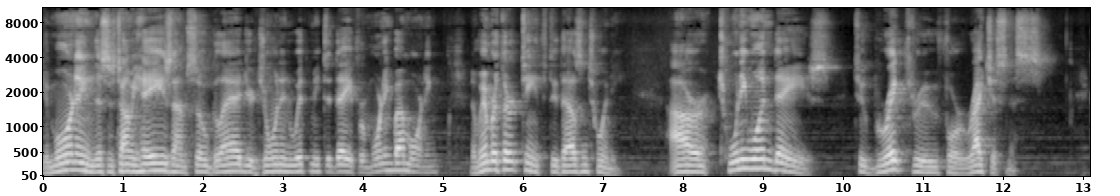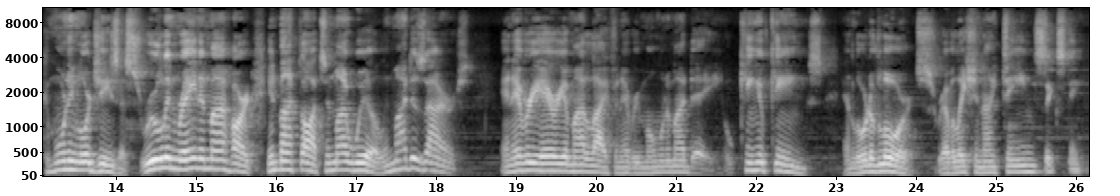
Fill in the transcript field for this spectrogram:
Good morning. This is Tommy Hayes. I'm so glad you're joining with me today for Morning by Morning, November 13th, 2020. Our 21 days to breakthrough for righteousness. Good morning, Lord Jesus. Rule and reign in my heart, in my thoughts, in my will, in my desires, in every area of my life and every moment of my day. O King of Kings and Lord of Lords. Revelation 19, 16.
